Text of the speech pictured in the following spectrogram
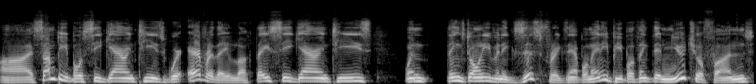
uh, some people see guarantees wherever they look. They see guarantees when things don't even exist, for example. Many people think that mutual funds,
